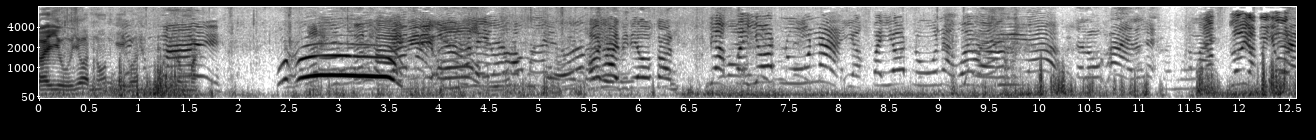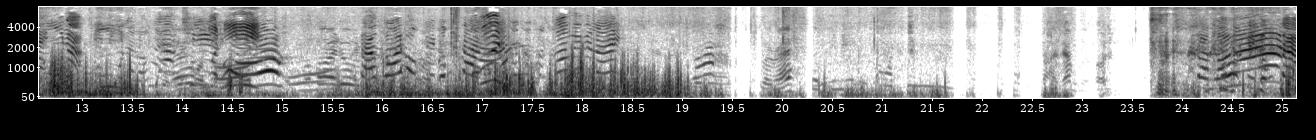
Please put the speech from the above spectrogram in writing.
กลอยู่ยอดโน้นกี่คนลงมา ถ่ายวิดีโอขอถ่ายวิดีโอก่อน อยากไปยอดนู้นน่ะ อยากไปยอดนู้นน่ะว่าไหมจะร้องไห้แล้วเนี่ยเราอยากไปยอดนู้นน่ะนู่นน่ะสูงกว่านี้อีก สามร้อยหกสิบองศา เฮ้ยก็ไม่เป็นไร สามร้อยหกสิบองศา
